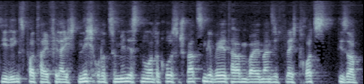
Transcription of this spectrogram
die Linkspartei vielleicht nicht oder zumindest nur unter größten Schmerzen gewählt haben, weil man sich vielleicht trotz dieser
